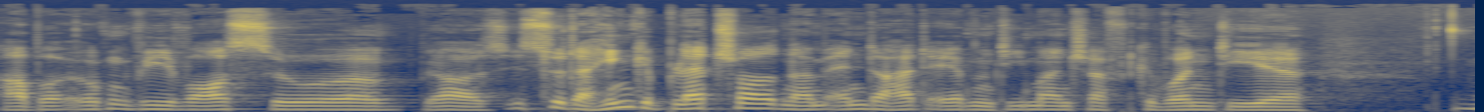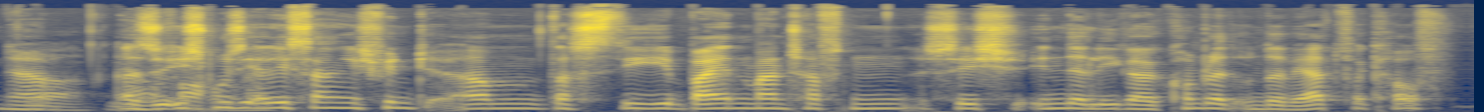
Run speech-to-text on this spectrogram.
Aber irgendwie war es so, ja, es ist so dahin geplätschert und am Ende hat eben die Mannschaft gewonnen, die ja, also ich muss ehrlich sagen, ich finde, ähm, dass die beiden Mannschaften sich in der Liga komplett unter Wert verkaufen.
